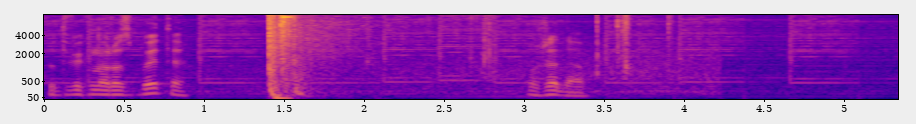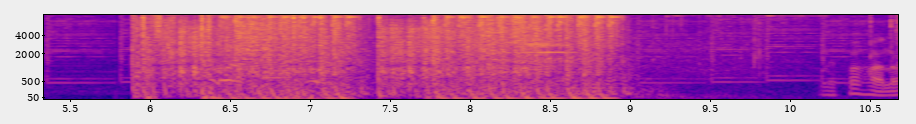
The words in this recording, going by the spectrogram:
Тут вікно розбите. Уже да. Непогано.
